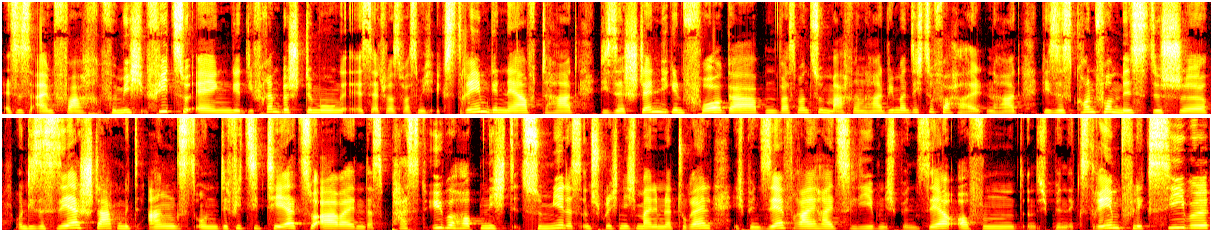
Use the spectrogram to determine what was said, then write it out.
es ist einfach für mich viel zu eng. Die Fremdbestimmung ist etwas, was mich extrem genervt hat. Diese ständigen Vorgaben, was man zu machen hat, wie man sich zu verhalten hat, dieses konformistische und dieses sehr stark mit Angst und defizitär zu arbeiten, das passt überhaupt nicht zu mir. Das entspricht nicht meinem Naturell. Ich bin sehr freiheitsliebend, ich bin sehr offen und ich bin extrem flexibel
